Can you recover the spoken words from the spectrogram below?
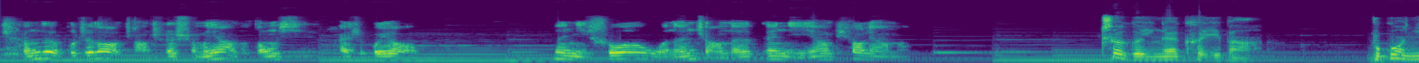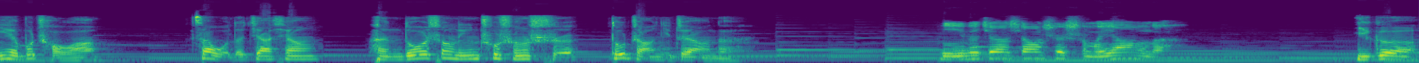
成个不知道长成什么样的东西，还是不要了。那你说我能长得跟你一样漂亮吗？这个应该可以吧。不过你也不丑啊，在我的家乡，很多生灵出生时都长你这样的。你的家乡是什么样的？一个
